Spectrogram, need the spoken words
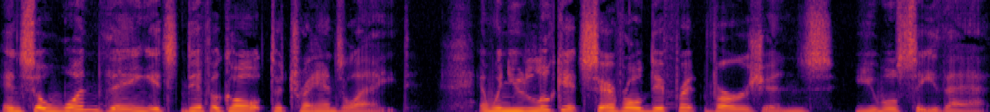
And so, one thing, it's difficult to translate. And when you look at several different versions, you will see that.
